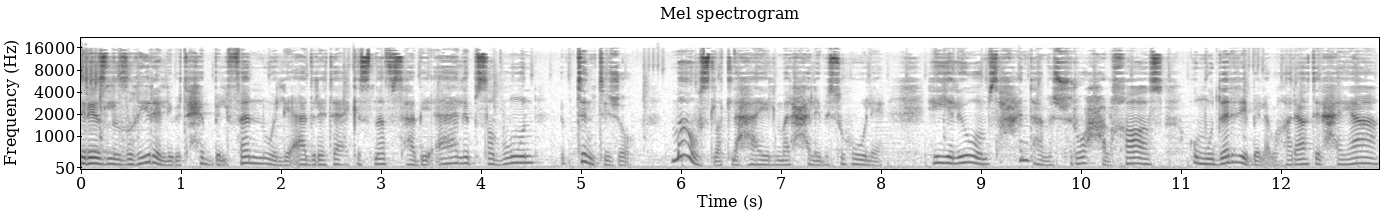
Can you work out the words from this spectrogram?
تيريز الصغيرة اللي بتحب الفن واللي قادرة تعكس نفسها بقالب صابون بتنتجه ما وصلت لهاي المرحلة بسهولة. هي اليوم صح عندها مشروعها الخاص ومدربة لمهارات الحياة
